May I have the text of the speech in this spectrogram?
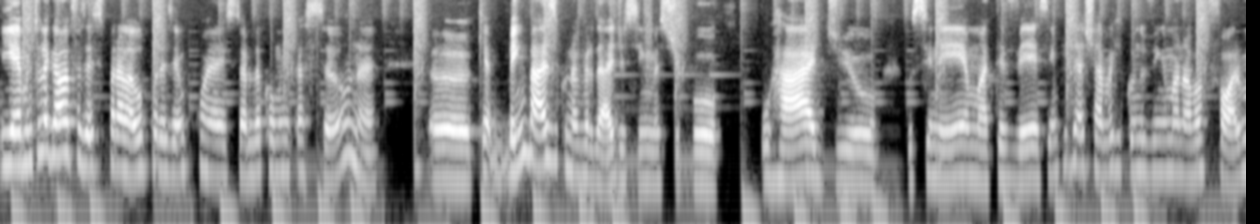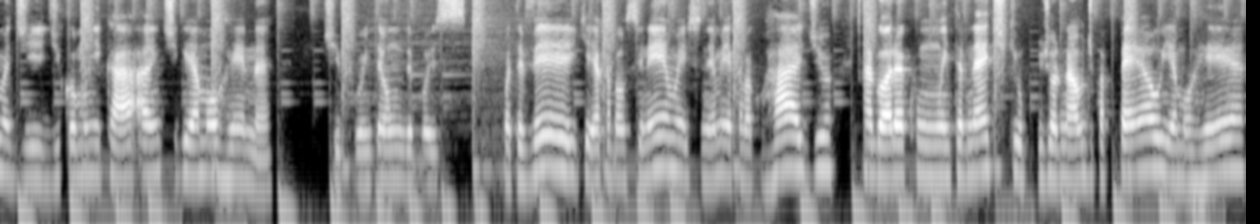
E é muito legal fazer esse paralelo, por exemplo, com a história da comunicação, né? Uh, que é bem básico, na verdade, assim, mas tipo, o rádio, o cinema, a TV, sempre se achava que quando vinha uma nova forma de, de comunicar, a antiga ia morrer, né? Tipo, então depois com a TV, que ia acabar o cinema, e o cinema ia acabar com o rádio. Agora com a internet, que o jornal de papel ia morrer.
